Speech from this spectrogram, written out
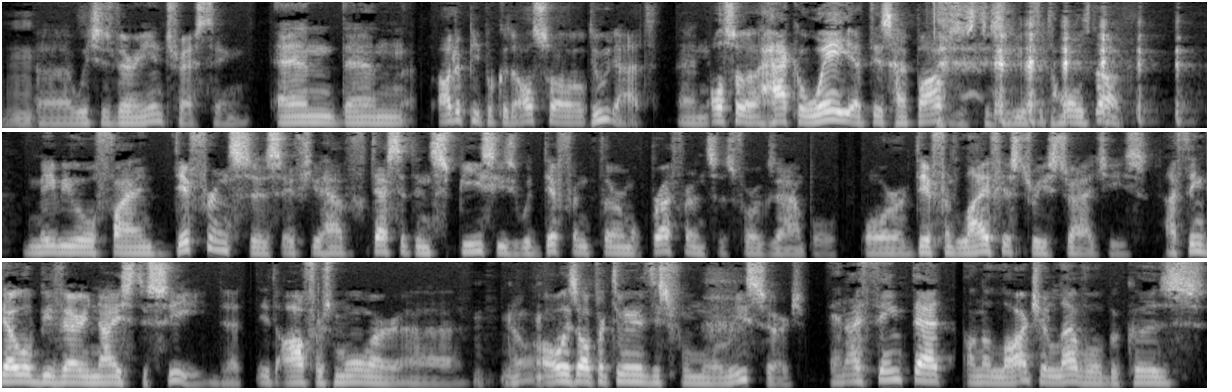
Mm. Uh, which is very interesting. And then other people could also do that and also hack away at this hypothesis to see if it holds up. maybe we'll find differences if you have tested in species with different thermal preferences, for example, or different life history strategies. I think that will be very nice to see that it offers more, uh, you know, always opportunities for more research. And I think that on a larger level, because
